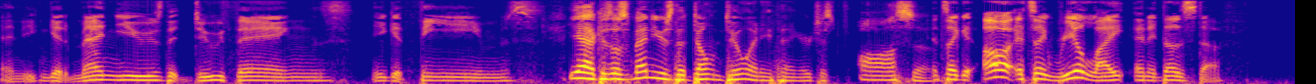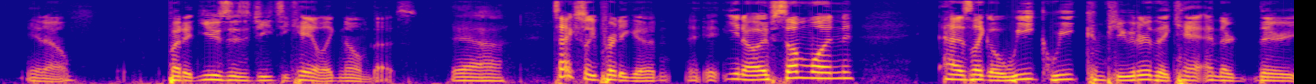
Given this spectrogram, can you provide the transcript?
and you can get menus that do things. You get themes. Yeah, because those menus that don't do anything are just awesome. It's like oh, it's like real light, and it does stuff, you know, but it uses GTK like GNOME does. yeah. It's actually pretty good. It- you know, if someone has like a weak, weak computer, they can't, and they're they're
